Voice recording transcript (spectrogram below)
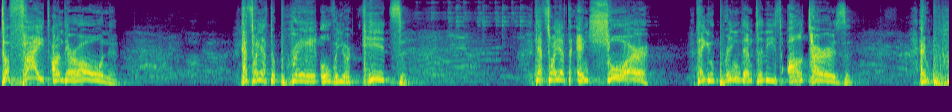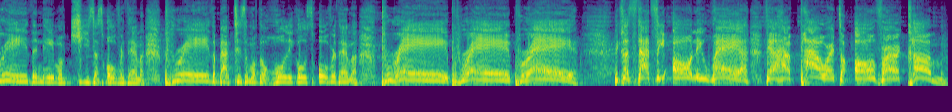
to fight on their own. That's why you have to pray over your kids. That's why you have to ensure that you bring them to these altars and pray the name of Jesus over them. Pray the baptism of the Holy Ghost over them. Pray, pray, pray. Because that's the only way they'll have power to overcome.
